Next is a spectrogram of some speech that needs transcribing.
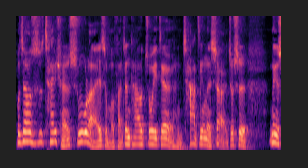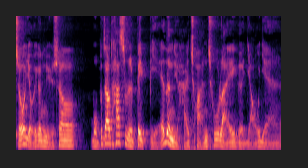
不知道是猜拳输了还是什么，反正他要做一件很差劲的事儿，就是那个时候有一个女生，我不知道她是不是被别的女孩传出来一个谣言，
